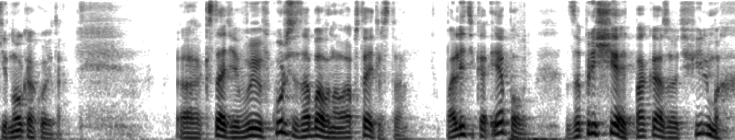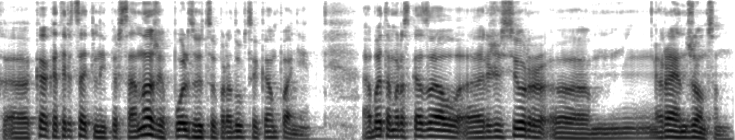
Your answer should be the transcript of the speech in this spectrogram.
кино какое-то. А, кстати, вы в курсе забавного обстоятельства? Политика Apple – запрещает показывать в фильмах, э, как отрицательные персонажи пользуются продукцией компании. Об этом рассказал э, режиссер Райан Джонсон.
